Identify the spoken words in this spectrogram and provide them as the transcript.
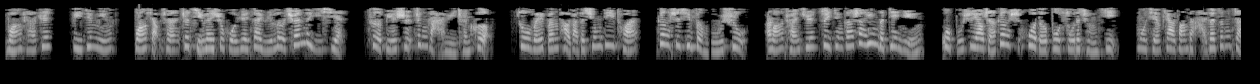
王传君、李金铭、王小晨这几位是活跃在娱乐圈的一线，特别是郑雅与陈赫作为奔跑吧的兄弟团，更是吸粉无数。而王传君最近刚上映的电影《我不是药神》更是获得不俗的成绩，目前票房的还在增长。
